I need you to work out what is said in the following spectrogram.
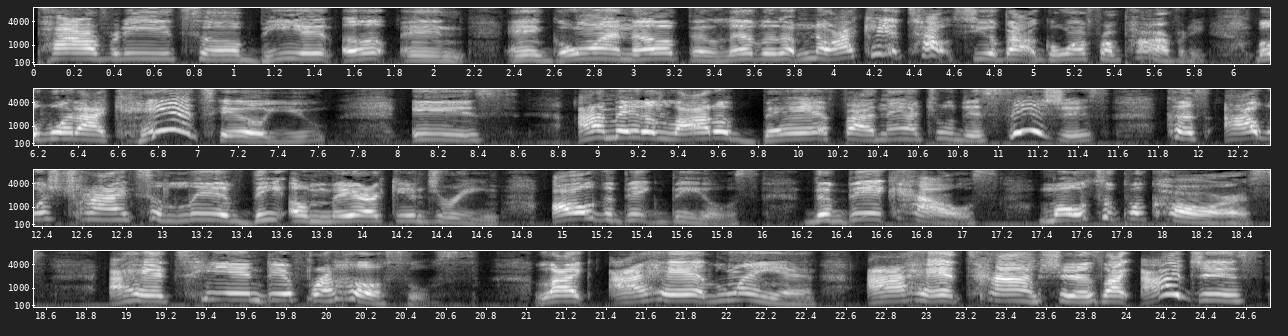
poverty to being up and and going up and leveling up. No, I can't talk to you about going from poverty. But what I can tell you is I made a lot of bad financial decisions because I was trying to live the American dream. All the big bills, the big house, multiple cars. I had 10 different hustles. Like I had land, I had timeshares. Like I just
